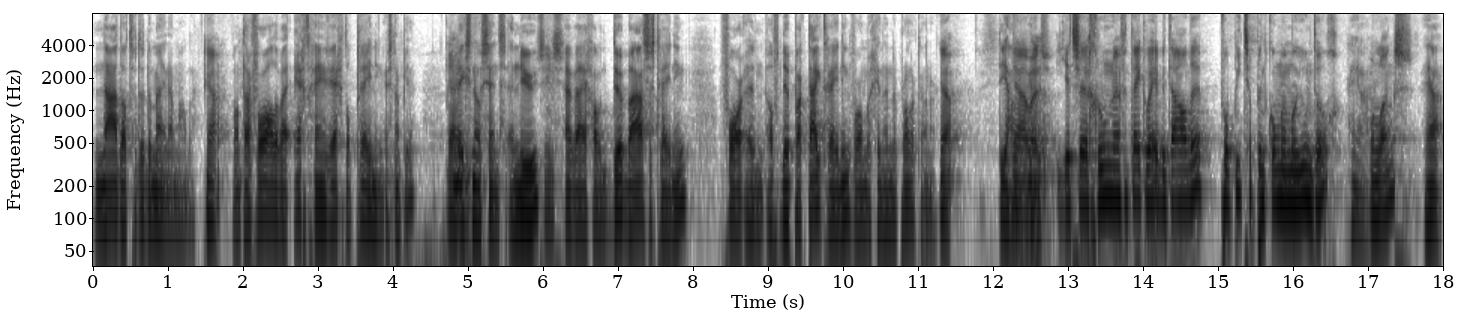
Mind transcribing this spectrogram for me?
nadat we de domeinnaam hadden. Ja, Want daarvoor hadden wij echt geen recht op trainingen, snap je? Ja, Makes no sense. En nu precies. hebben wij gewoon de basistraining voor een, of de praktijktraining voor een beginnende product owner. Ja, Die ja. Jitse Groen van Takeaway betaalde voor pizza.com een miljoen, toch? Ja, Onlangs. ja.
